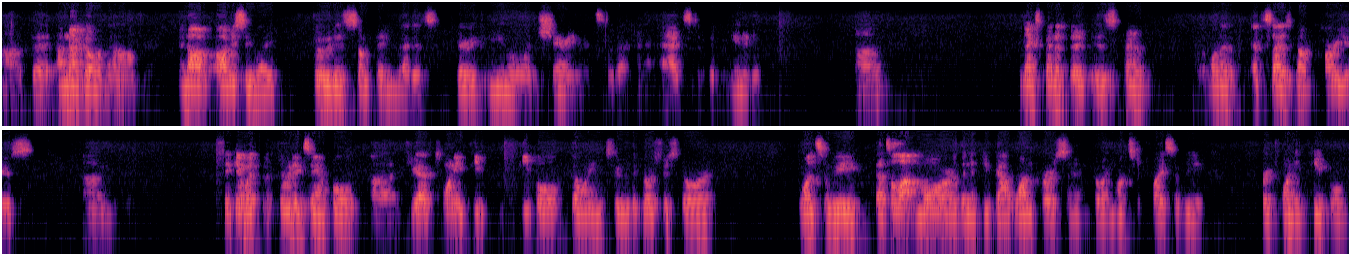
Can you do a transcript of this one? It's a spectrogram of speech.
Uh, but I'm not going that often. And ob- obviously, like food is something that is very communal and sharing it, so that kind of adds to the community. Um, next benefit is kind of I want to emphasize about car use. Um, sticking with the food example, uh, if you have 20 pe people going to the grocery store once a week, that's a lot more than if you've got one person going once or twice a week for 20 people.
